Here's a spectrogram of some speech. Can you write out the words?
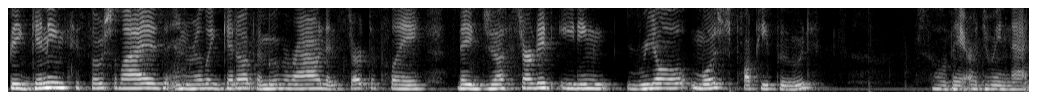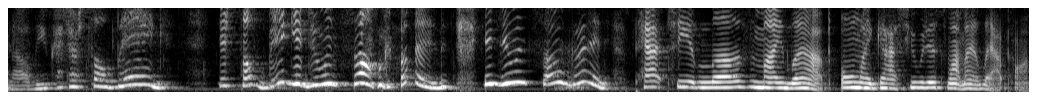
beginning to socialize and really get up and move around and start to play. They just started eating real mush puppy food. So they are doing that now. You guys are so big. You're so big. You're doing so good. You're doing so good. Patsy loves my lap. Oh my gosh, you would just want my lap, huh?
